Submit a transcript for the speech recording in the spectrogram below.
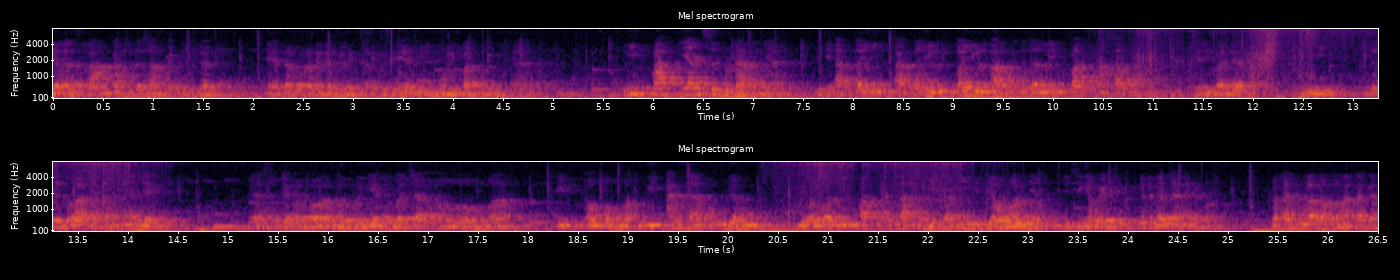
jalan selangkah sudah sampai tujuannya. Ya tahu pernah dengar kalimat itu ya? Ilmu lipat bumi nah, lipat yang sebenarnya. Jadi atayul atayul tayul art itu adalah lipat masalah daripada bumi. Itu ada doanya nanti ngajari Ya, setiap ada orang berpergian Allahumma tuwi anna bu'dahu. Ya Allah lipatkanlah bagi kami kejauhannya. Jadi sehingga pendek. Itu ada bacaannya memang. Bahkan ulama mengatakan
